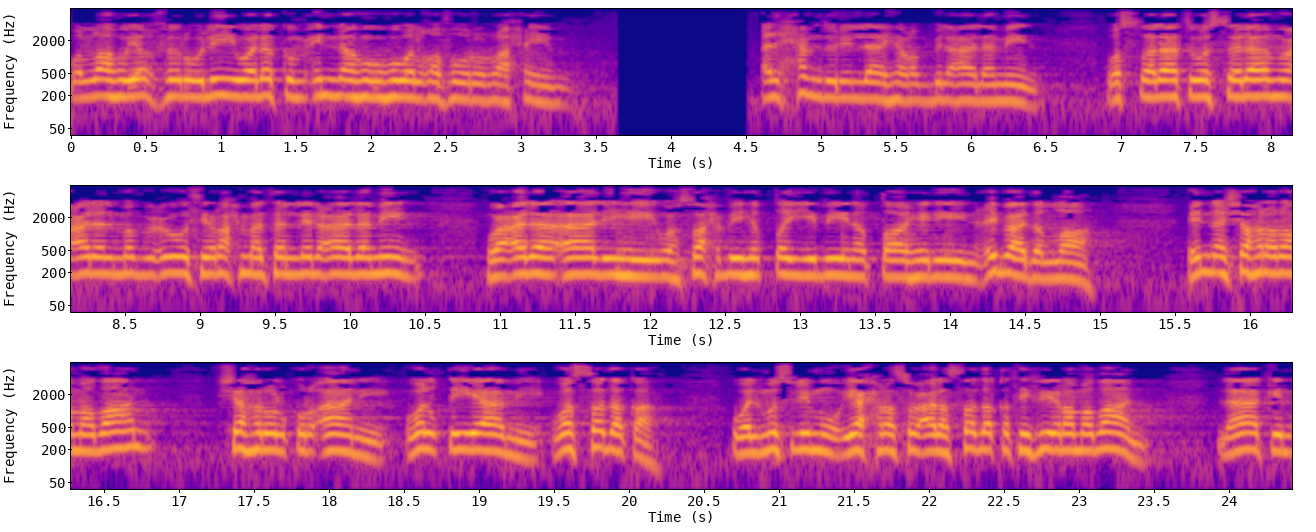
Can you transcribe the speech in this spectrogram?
والله يغفر لي ولكم إنه هو الغفور الرحيم. الحمد لله رب العالمين والصلاة والسلام على المبعوث رحمة للعالمين وعلى آله وصحبه الطيبين الطاهرين. عباد الله إن شهر رمضان شهر القرآن والقيام والصدقة والمسلم يحرص على الصدقة في رمضان لكن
